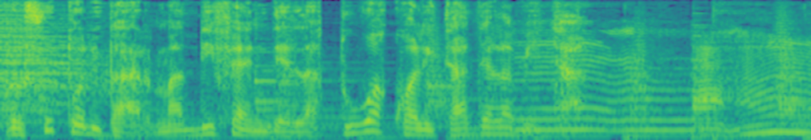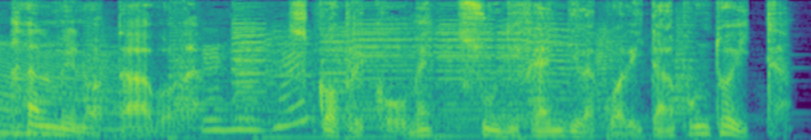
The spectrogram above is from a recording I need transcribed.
Prosciutto di Parma difende la tua qualità della vita. Almeno a tavola. Scopri come su difendilaqualità.it.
